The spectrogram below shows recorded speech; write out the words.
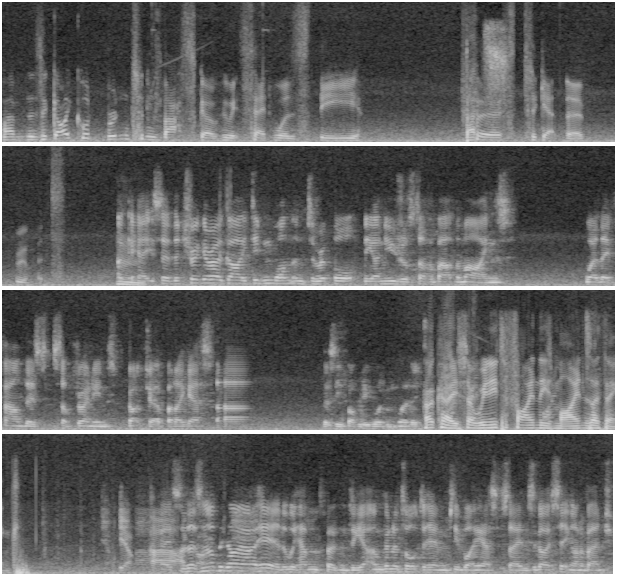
Um, there's a guy called Brunton Vasco who it said was the That's- first to get the rumors. Hmm. Okay, so the Trigger guy didn't want them to report the unusual stuff about the mines, where they found this subterranean structure. But I guess because he probably wouldn't, would he? Okay, so we need to find these mines, I think. Yeah. Okay, Uh, so there's another guy out here that we haven't spoken to yet. I'm going to talk to him, and see what he has to say. There's a guy sitting on a bench.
